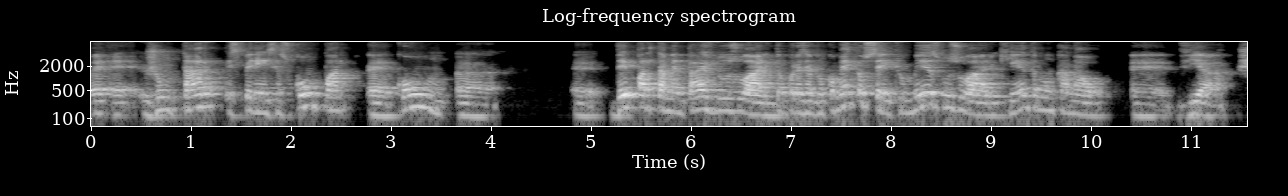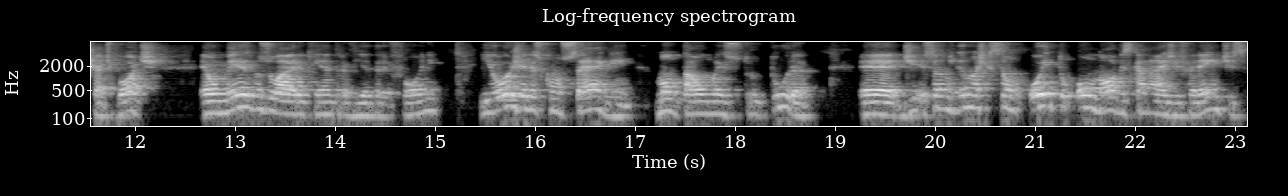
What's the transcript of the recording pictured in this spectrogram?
é, é juntar experiências com, é, com uh, departamentais do usuário. Então, por exemplo, como é que eu sei que o mesmo usuário que entra num canal via chatbot é o mesmo usuário que entra via telefone, e hoje eles conseguem montar uma estrutura é, de, se eu não me engano, acho que são oito ou nove canais diferentes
